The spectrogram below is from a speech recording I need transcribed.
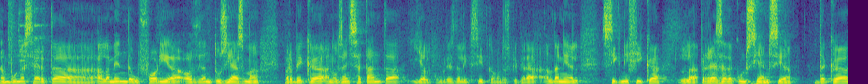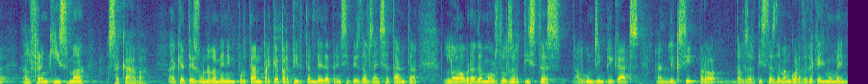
amb una certa eh, element d'eufòria o d'entusiasme per bé que en els anys 70 i el Congrés de l'ICSID, com ens explicarà el Daniel, significa la presa de consciència de que el franquisme s'acaba aquest és un element important perquè a partir també de principis dels anys 70 l'obra de molts dels artistes, alguns implicats en l'ICSID, però dels artistes d'avantguarda d'aquell moment,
